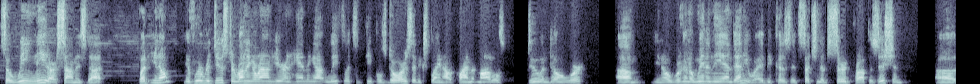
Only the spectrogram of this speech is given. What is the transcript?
So we need our samizdat but you know, if we're reduced to running around here and handing out leaflets at people's doors that explain how climate models do and don't work, um, you know, we're going to win in the end anyway because it's such an absurd proposition uh,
